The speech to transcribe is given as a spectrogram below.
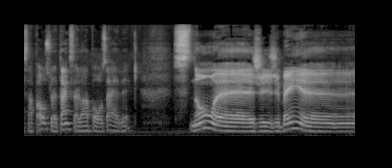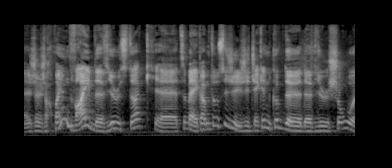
ça passe le temps que ça a passé avec. Sinon, euh, j'ai bien. Euh, je, reprends une vibe de vieux stock. Tu sais, ben, comme toi aussi, j'ai checké une coupe de, vieux shows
